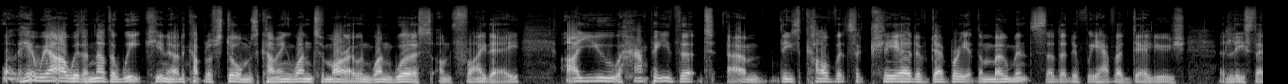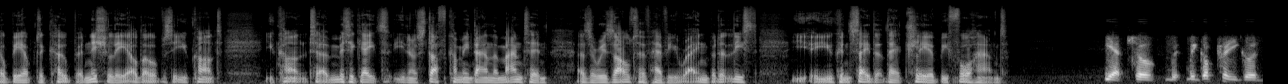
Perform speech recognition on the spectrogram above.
Well, here we are with another week, you know, and a couple of storms coming, one tomorrow and one worse on Friday. Are you happy that um, these culverts are cleared of debris at the moment so that if we have a deluge, at least they'll be able to cope initially, although obviously you can't, you can't uh, mitigate, you know, stuff coming down the mountain as a result of heavy rain, but at least you, you can say that they're clear beforehand. Yeah, so we got pretty good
